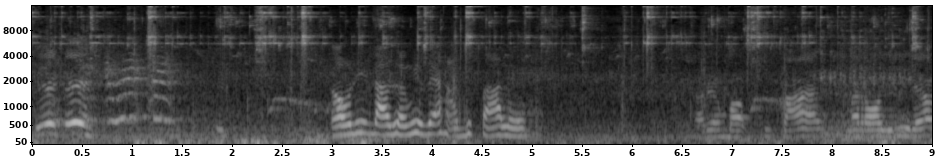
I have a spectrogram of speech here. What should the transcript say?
เจ๊เจ๊เอานี่ดาวเรืองไม่ไปหาพี่ฟ้าเลยเอาเรืองบอกพี่ฟ้ามารออยู่นี่แล้ว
